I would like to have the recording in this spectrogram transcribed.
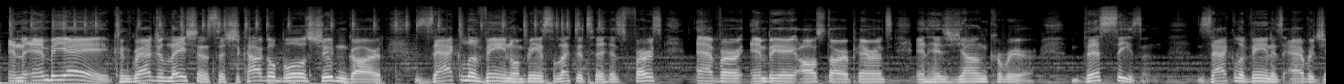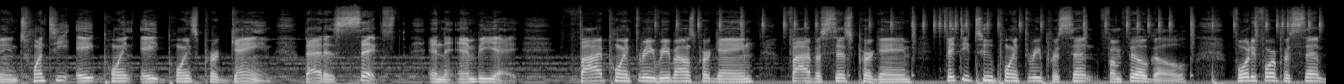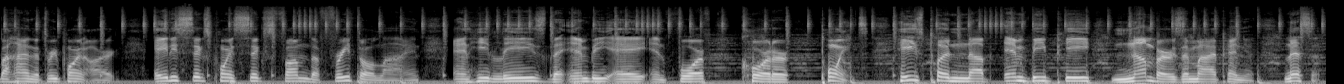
In the NBA, congratulations to Chicago Bulls shooting guard Zach LaVine on being selected to his first ever NBA All Star appearance in his young career. This season, Zach LaVine is averaging 28.8 points per game. That is sixth in the NBA. 5.3 rebounds per game, 5 assists per game, 52.3% from field goal, 44% behind the three point arc, 86.6 from the free throw line, and he leads the NBA in fourth quarter points. He's putting up MVP numbers, in my opinion. Listen,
